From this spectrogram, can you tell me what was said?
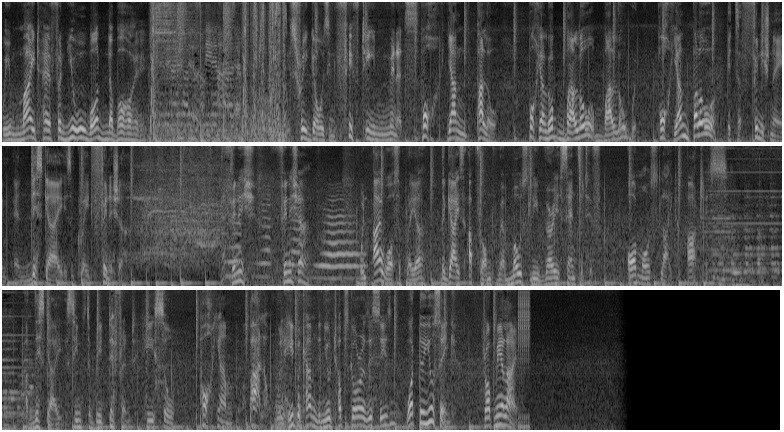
We might have a new wonder boy. Three goals in 15 minutes. Pohjan Palo. Pohjanpalo, Palo, Pohjanpalo? It's a Finnish name, and this guy is a great finisher. Finish? Finisher? When I was a player, the guys up front were mostly very sensitive, almost like artists. But this guy seems to be different. He's so Pohjam Palo. Will he become the new top scorer this season? What do you think? Drop me a line.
